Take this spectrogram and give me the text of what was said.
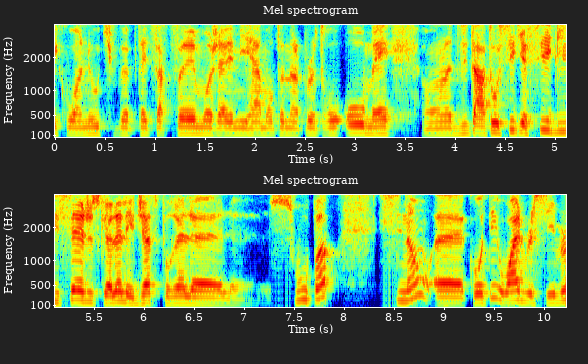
Equano qui pouvait peut-être sortir. Moi, j'avais mis Hamilton un peu trop haut, mais on a dit tantôt aussi que s'il glissait jusque-là, les Jets pourraient le, swoop up. Sinon, euh, côté wide receiver,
